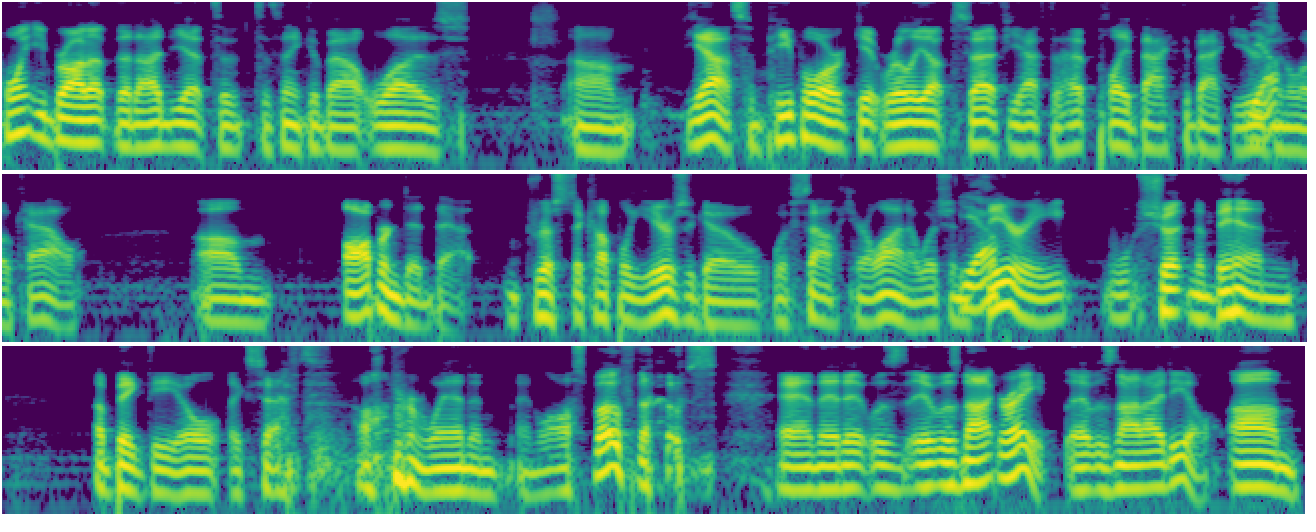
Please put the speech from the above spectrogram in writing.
point you brought up that I'd yet to, to think about was, um, yeah, some people are get really upset if you have to ha play back to back years Yeah. in a locale. Um, Auburn did that just a couple years ago with South Carolina, which in Yeah. theory shouldn't have been a big deal, except Auburn win and, and lost both those, and that it was it was not great. It was not ideal. Um,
